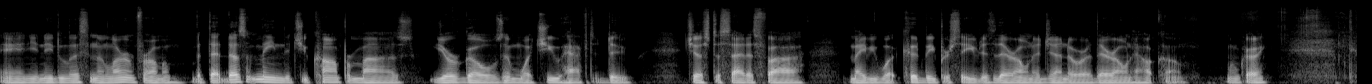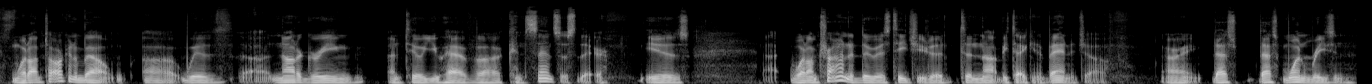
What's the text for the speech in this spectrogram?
and you need to listen and learn from them. But that doesn't mean that you compromise your goals and what you have to do just to satisfy maybe what could be perceived as their own agenda or their own outcome. Okay? What I'm talking about uh, with uh, not agreeing until you have uh, consensus there is uh, what I'm trying to do is teach you to, to not be taken advantage of. All right, that's that's one reason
